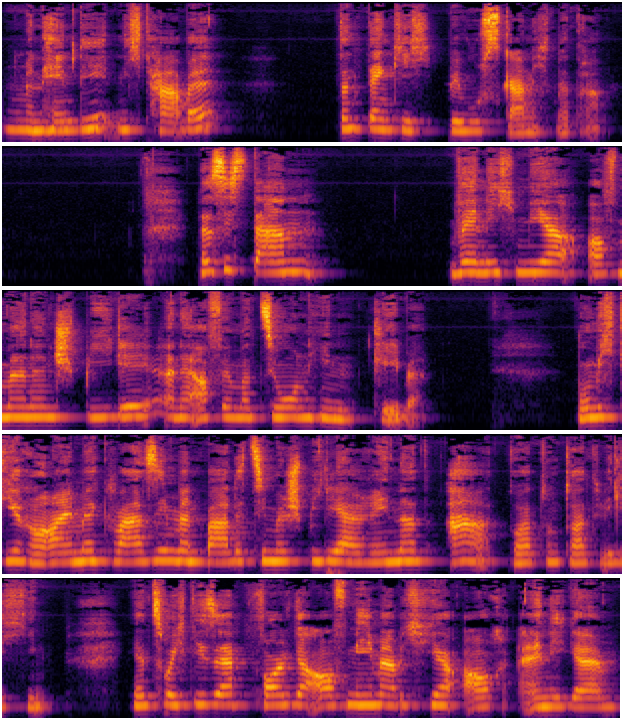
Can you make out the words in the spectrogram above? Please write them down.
mein Handy nicht habe, dann denke ich bewusst gar nicht mehr dran. Das ist dann wenn ich mir auf meinen Spiegel eine Affirmation hinklebe, wo mich die Räume quasi mein Badezimmerspiegel erinnert, ah, dort und dort will ich hin. Jetzt, wo ich diese Folge aufnehme, habe ich hier auch einige,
